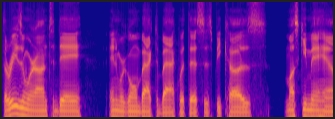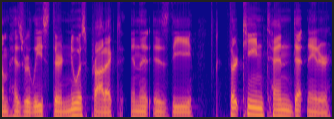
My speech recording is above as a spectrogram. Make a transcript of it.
the reason we're on today and we're going back to back with this is because Muskie Mayhem has released their newest product, and it is the 1310 detonator.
